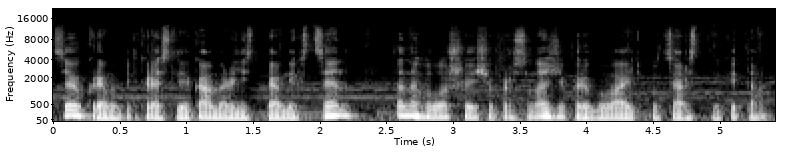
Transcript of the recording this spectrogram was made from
Це окремо підкреслює камерність певних сцен та наголошує, що персонажі перебувають у царстві кита.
